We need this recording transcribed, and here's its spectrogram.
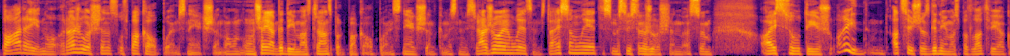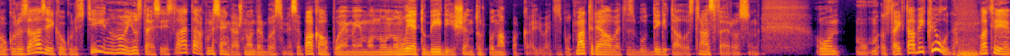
pārēja no ražošanas uz pakalpojumu sniegšanu. Un, un šajā gadījumā transporta pakalpojumu sniegšanu, ka mēs nevis ražojam lietas, mēs taisām lietas, mēs visu ražošanu esam aizsūtījuši. Arī atsevišķos gadījumos pat Latvijā, kaut kur uz Āziju, kaut kur uz Ķīnu. Nu, viņi uztaisīs lētāk, mēs vienkārši nodarbosimies ar pakalpojumiem un, un, un lietu bīdīšanu turp un atpakaļ. Vai tas būtu materiāli, vai tas būtu digitālos transferos. Un, Un, es teiktu, tā bija kļūda. Latvijai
